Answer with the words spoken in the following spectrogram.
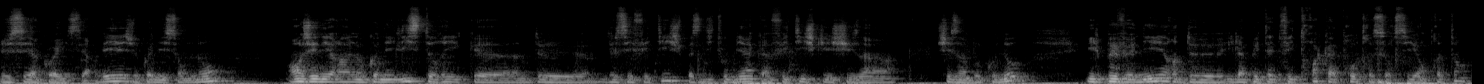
je sais à quoi il servait, je connais son nom, en général, on connaît l'historique euh, de, de, ces fétiches, parce que dites-vous bien qu'un fétiche qui est chez un, chez un bokono, il peut venir de... Il a peut-être fait 3-4 autres sorciers entre-temps.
